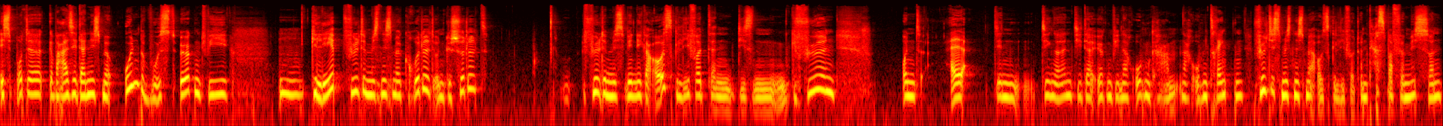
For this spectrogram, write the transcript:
ich wurde quasi dann nicht mehr unbewusst irgendwie hm, gelebt, fühlte mich nicht mehr gerüttelt und geschüttelt, fühlte mich weniger ausgeliefert dann diesen Gefühlen und all den Dingen, die da irgendwie nach oben kamen, nach oben drängten, fühlte ich mich nicht mehr ausgeliefert. Und das war für mich schon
